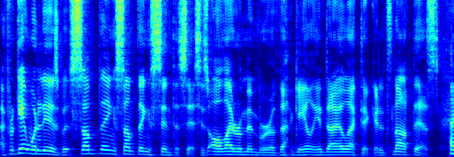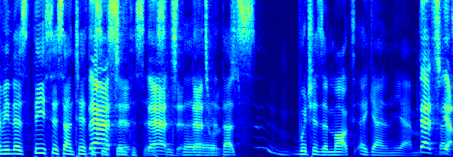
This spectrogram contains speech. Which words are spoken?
I forget what it is, but something something synthesis is all I remember of the Hegelian dialectic, and it's not this. I mean, there's thesis, antithesis, That's it. synthesis. That's it. the- That's what it is. that's which is a marked again. Yeah, That's, yeah.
